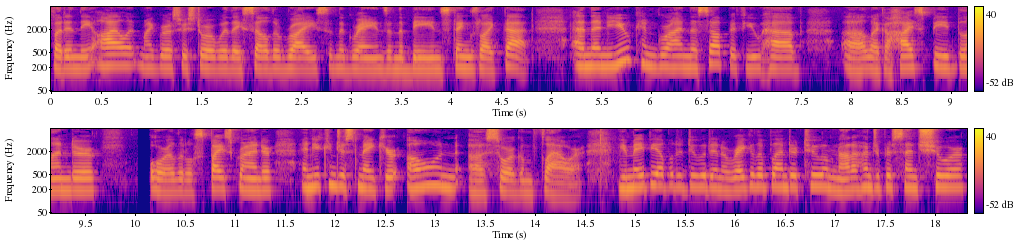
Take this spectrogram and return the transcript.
but in the aisle at my grocery store where they sell the rice and the grains and the beans, things like that. And then you can grind this up if you have uh, like a high-speed blender or a little spice grinder, and you can just make your own uh, sorghum flour. You may be able to do it in a regular blender too, I'm not 100% sure,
